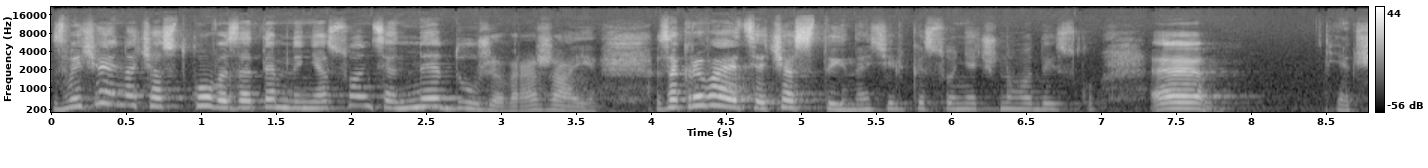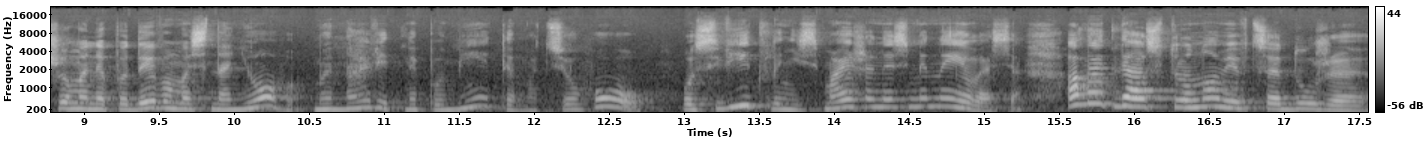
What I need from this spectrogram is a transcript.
Звичайно, часткове затемнення сонця не дуже вражає. Закривається частина тільки сонячного диску. Якщо ми не подивимось на нього, ми навіть не помітимо цього. Освітленість майже не змінилася. Але для астрономів це дуже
